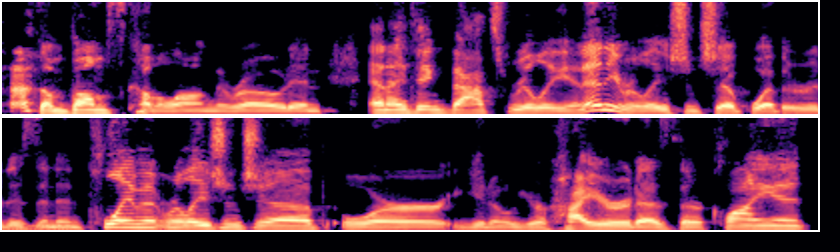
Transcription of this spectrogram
some bumps come along the road. And, and I think that's really in any relationship, whether it is an mm-hmm. employment relationship or, you know, you're hired as their client,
